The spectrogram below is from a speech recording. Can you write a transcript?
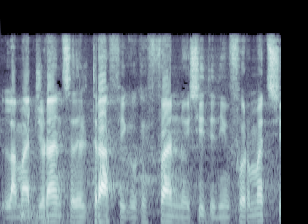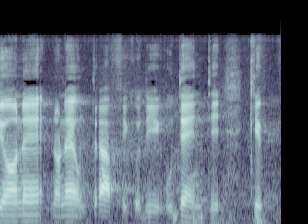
la maggioranza del traffico che fanno i siti di informazione non è un traffico di utenti che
